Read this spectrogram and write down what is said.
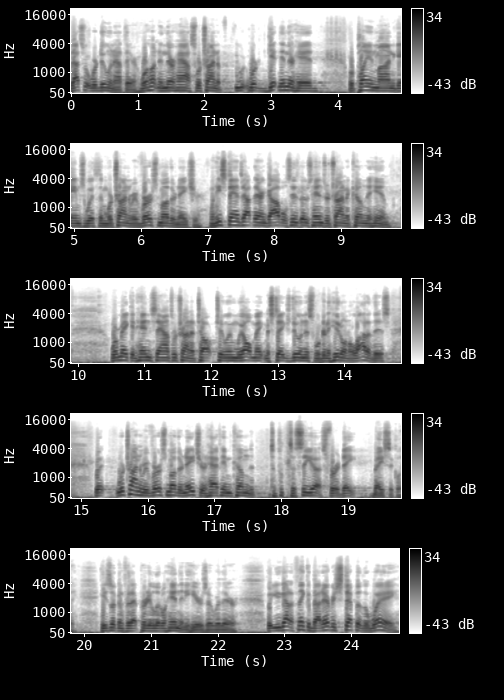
That's what we're doing out there. We're hunting in their house. We're trying to we're getting in their head. We're playing mind games with them. We're trying to reverse Mother Nature. When he stands out there and gobbles, his, those hens are trying to come to him. We're making hen sounds. We're trying to talk to him. We all make mistakes doing this. We're going to hit on a lot of this. But we're trying to reverse Mother Nature and have him come to, to, to see us for a date, basically. He's looking for that pretty little hen that he hears over there. But you got to think about every step of the way.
